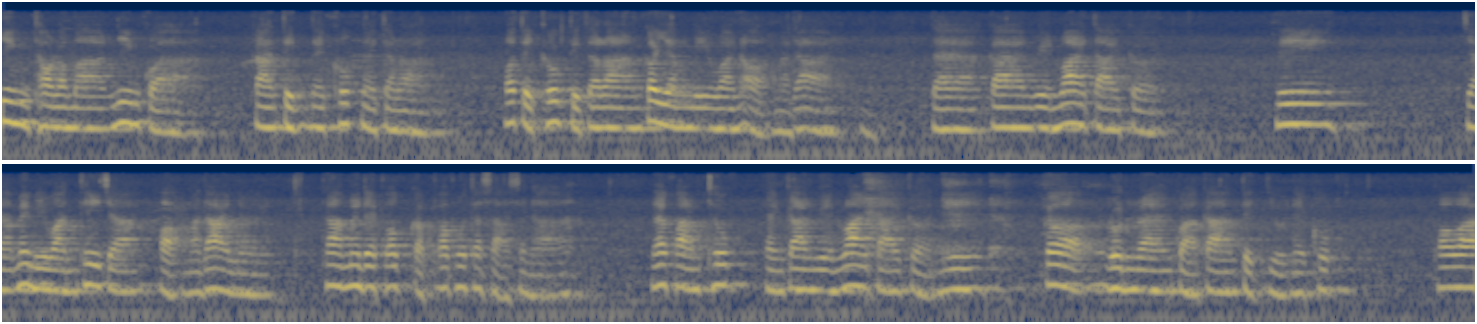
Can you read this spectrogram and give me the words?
ยิ่งทรมานยิ่งกว่า การติดในคุกในตาราง เพราะติดคุกติดตารางก็ยังมีวันออกมาได้ แต่การเวียนว่ายตายเกิดนี้ จะไม่มีวันที่จะออกมาได้เลย ถ้าไม่ได้พบกับพระพุทธศาสนา และความทุกข์แห่งการเวียนว่ายตายเกิดนี้ ก็รุนแรงกว่าการติดอยู่ในคุก เพราะว่า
